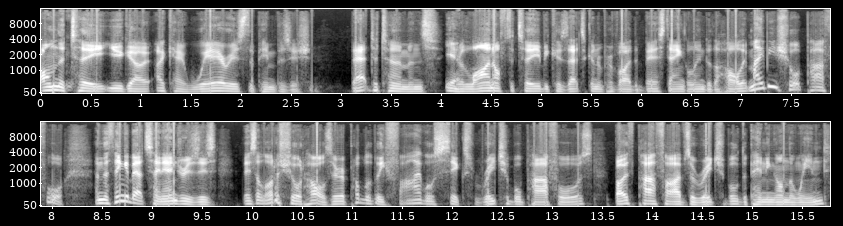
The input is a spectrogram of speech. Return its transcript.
on the tee you go, okay, where is the pin position? That determines Yeah. your line off the tee because that's going to provide the best angle into the hole. It may be a short par four. And the thing about St Andrews is there's a lot of short holes. There are probably five or six reachable par fours. Both par fives are reachable depending on the wind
